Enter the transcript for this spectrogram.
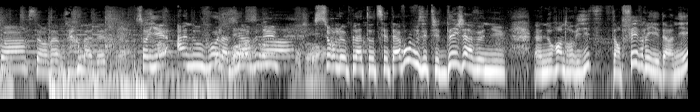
Bonsoir, Bernadette. Soyez à nouveau la bienvenue sur le plateau de C'est à vous. Vous étiez déjà venu euh, nous rendre visite en février dernier,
